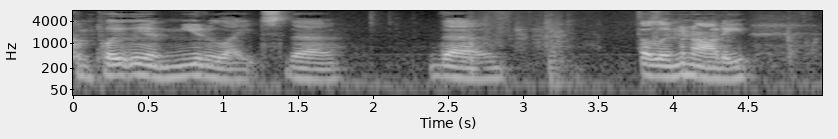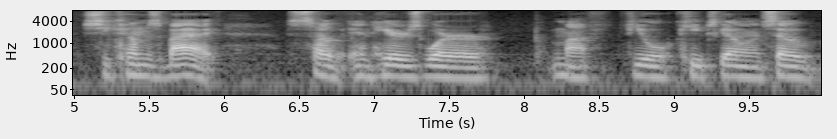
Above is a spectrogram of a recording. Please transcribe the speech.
completely mutilates the the Illuminati. She comes back. So and here's where my fuel keeps going. So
